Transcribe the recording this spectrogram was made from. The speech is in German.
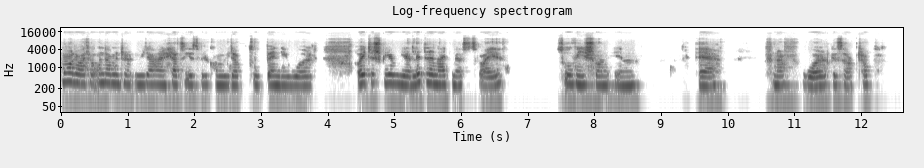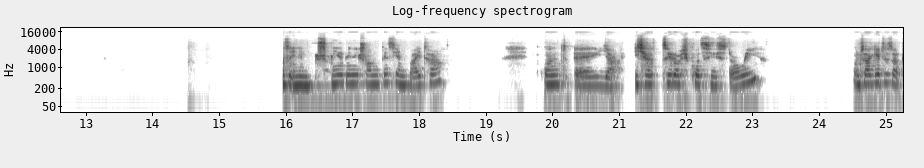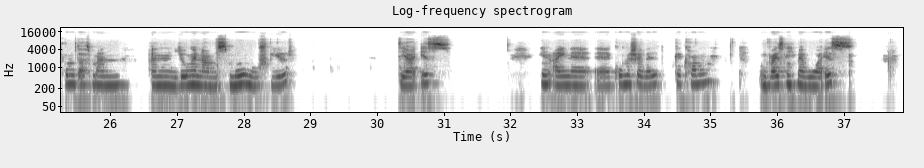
Moin Leute und damit wieder ein herzliches Willkommen wieder zu Bandy World. Heute spielen wir Little Nightmares 2, so wie ich schon in äh, FNAF World gesagt habe. Also in dem Spiel bin ich schon ein bisschen weiter. Und äh, ja, ich erzähle euch kurz die Story. Und zwar geht es darum, dass man einen Junge namens Mono spielt der ist in eine äh, komische Welt gekommen und weiß nicht mehr, wo er ist.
